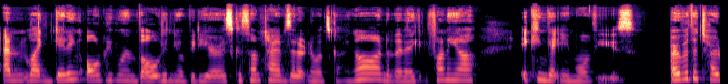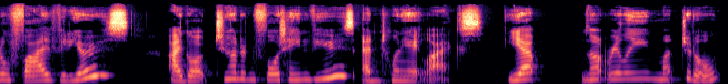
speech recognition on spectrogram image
and like getting old people involved in your videos because sometimes they don't know what's going on and they make it funnier, it can get you more views. Over the total five videos, I got 214 views and 28 likes. Yep, not really much at all.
